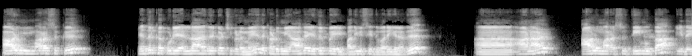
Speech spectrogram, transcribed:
ஆளும் அரசுக்கு எதிர்க்கக்கூடிய எல்லா எதிர்க்கட்சிகளுமே இது கடுமையாக எதிர்ப்பை பதிவு செய்து வருகிறது. ஆனால் ஆளும் அரசு திமுக இதை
